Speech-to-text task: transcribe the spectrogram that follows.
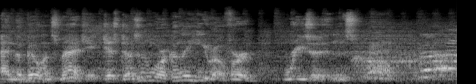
And the villain's magic just doesn't work on the hero for reasons.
